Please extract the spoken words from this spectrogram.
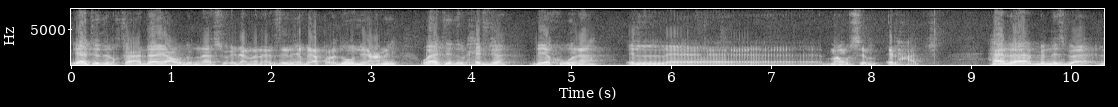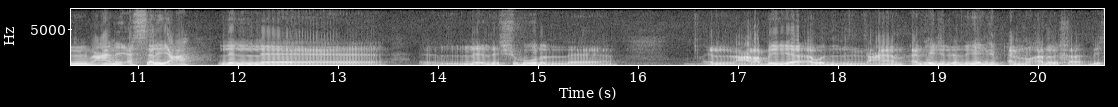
يأتي ذو القعدة يعود الناس إلى منازلهم يقعدون يعني ويأتي ذو الحجة ليكون موسم الحج. هذا بالنسبة للمعاني السريعة لل للشهور العربية أو العام الهجري الذي يجب أن نؤرخ به.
